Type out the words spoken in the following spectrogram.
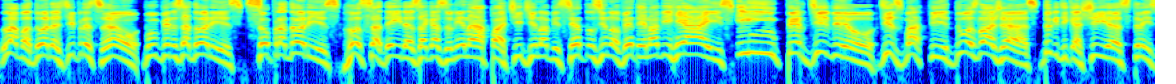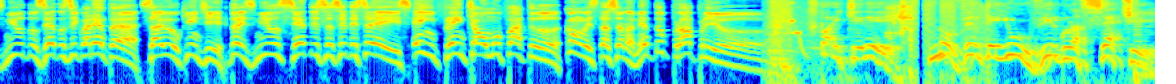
Lavadoras de pressão, pulverizadores, sopradores, roçadeiras a gasolina a partir de 999 reais. Imperdível! Desmaf, duas lojas. Duque de Caxias, 3.240. Saiu Quindi, 2.166. Em frente ao Mufato, com estacionamento próprio. Pai Querer 91,7.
